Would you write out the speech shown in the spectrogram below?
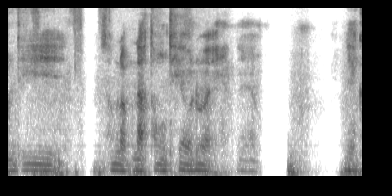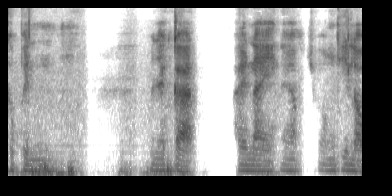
นที่สำหรับนักท่องเที่ยวด้วยนะครับนี่ก็เป็นบรรยากาศ ภายในนะครับ ช่วงที่เรา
